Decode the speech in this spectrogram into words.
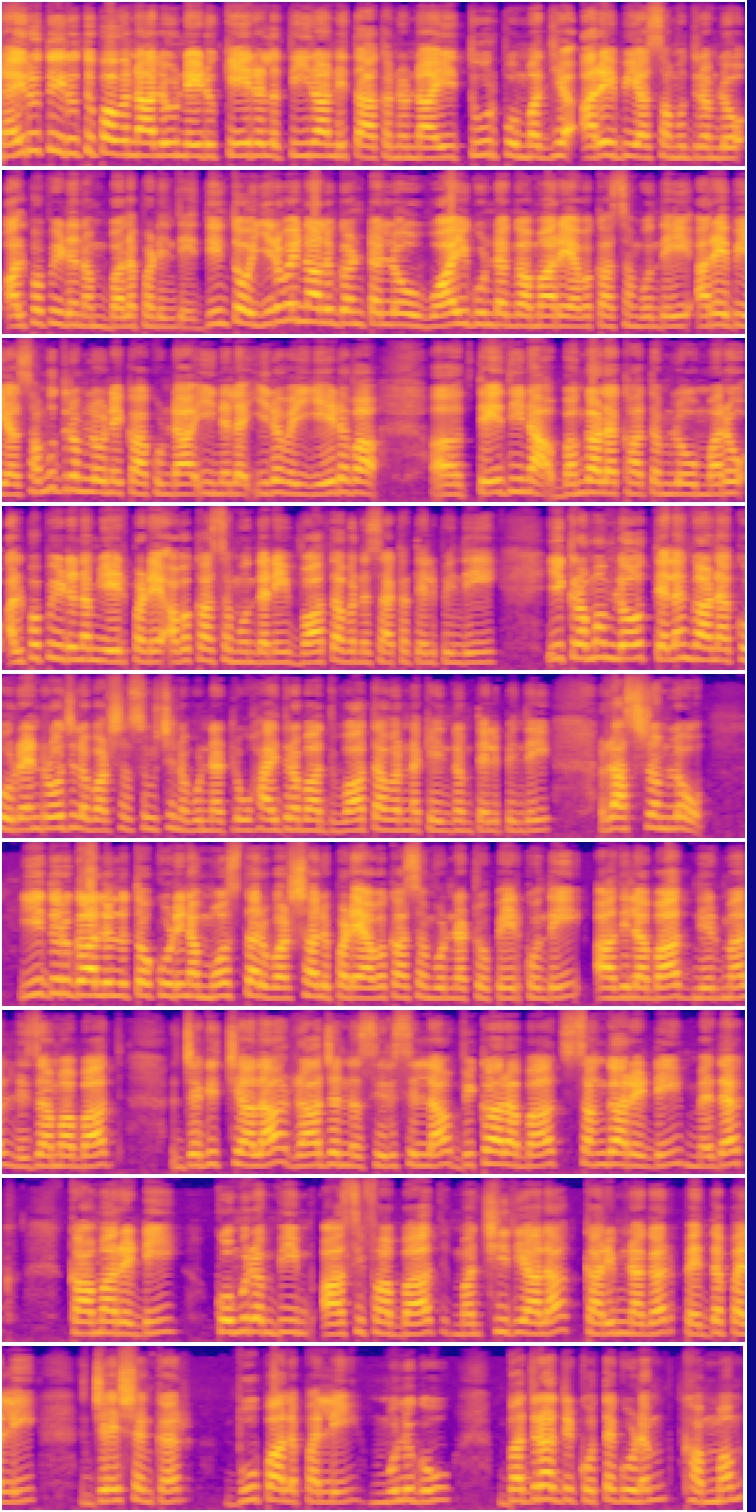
నైరుతి రుతుపవనాలు నేడు కేరళ తీరాన్ని తాకనున్నాయి. తూర్పు మధ్య అరేబియా సముద్రంలో అల్పపీడనం బలపడింది. దీంతో ఇరవై నాలుగు గంటల్లో వాయుగుండంగా మారే అవకాశం ఉంది. అరేబియా సముద్రంలోనే కాకుండా ఈ నెల ఇరవై ఏడవ తేదీన బంగాళాఖాతంలో మరో అల్పపీడనం ఏర్పడే అవకాశం ఉందని వాతావరణ శాఖ తెలిపింది. ఈ క్రమంలో తెలంగాణకు రెండు రోజుల వర్ష సూచన ఉన్నట్లు హైదరాబాద్ వాతావరణ కేంద్రం తెలిపింది. రాష్ట్రంలో ఈదురుగాలులతో కూడిన మోస్తరు వర్షాలు పడే అవకాశం ఉన్నట్లు పేర్కొంది. ఆదిలాబాద్ నిర్మల్ నిజామాబాద్ జగిత్యాల రాజన్న సిరిసిల్ల వికారాబాద్ సంగారెడ్డి మెదక్ కామారెడ్డి కొమురంభీం ఆసిఫాబాద్ మంచిర్యాల కరీంనగర్ పెద్దపల్లి జయశంకర్ భూపాలపల్లి ములుగు భద్రాద్రి కొత్తగూడెం ఖమ్మం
